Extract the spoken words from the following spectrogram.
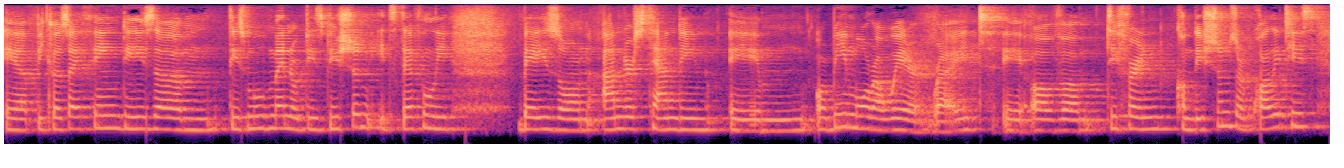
uh, because I think this um, this movement or this vision it's definitely based on understanding um, or being more aware, right, uh, of um, different conditions or qualities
